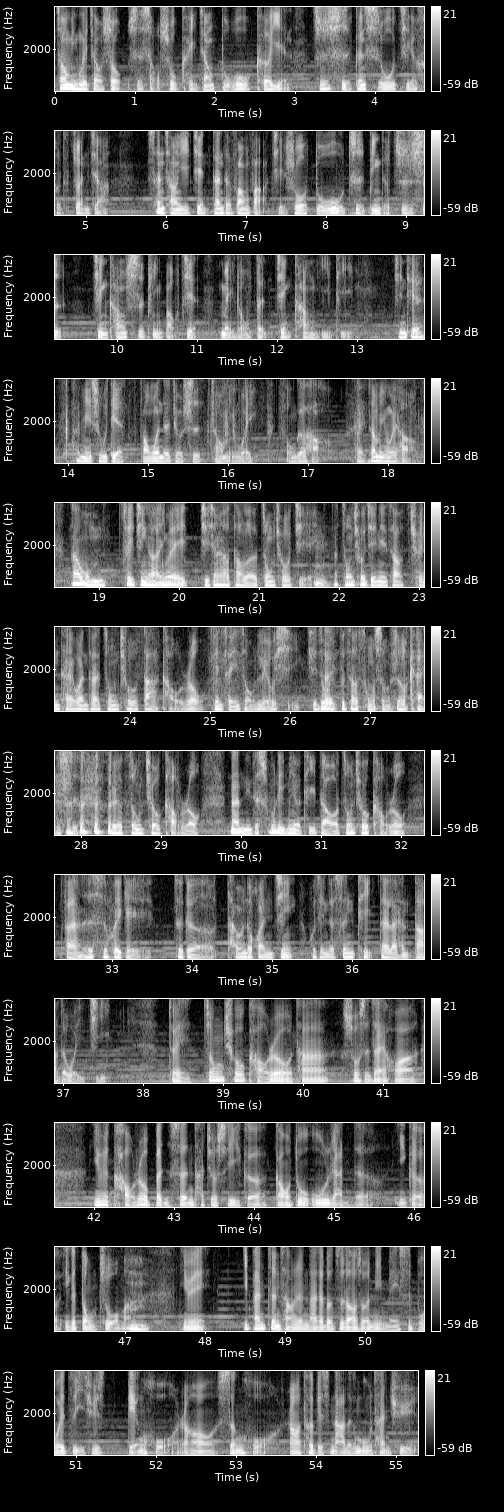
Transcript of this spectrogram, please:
张明威教授是少数可以将毒物科研知识跟食物结合的专家。擅长以简单的方法解说毒物治病的知识、健康食品保健、美容等健康议题。今天汉民书店访问的就是张明威，峰哥好，哎，张明伟好。那我们最近啊，因为即将要到了中秋节，嗯，那中秋节你知道，全台湾都在中秋大烤肉，变成一种流行。其实我也不知道从什么时候开始会有中秋烤肉。那你的书里面有提到，中秋烤肉反而是会给。这个台湾的环境或者你的身体带来很大的危机。对，中秋烤肉，它说实在话，因为烤肉本身它就是一个高度污染的一个一个动作嘛。嗯。因为一般正常人大家都知道，说你没事不会自己去点火，然后生火，然后特别是拿这个木炭去。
